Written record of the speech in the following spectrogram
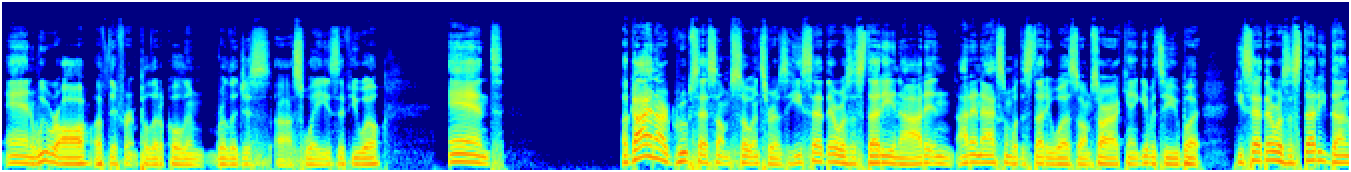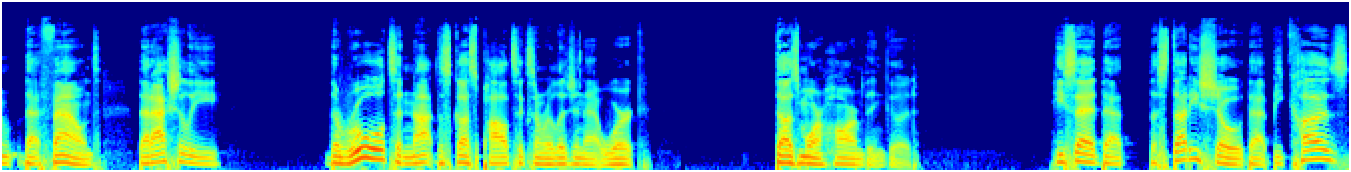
And we were all of different political and religious uh, sways, if you will. And a guy in our group said something so interesting. He said there was a study, and I didn't I didn't ask him what the study was, so I'm sorry I can't give it to you. But he said there was a study done that found that actually the rule to not discuss politics and religion at work does more harm than good. He said that the studies showed that because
